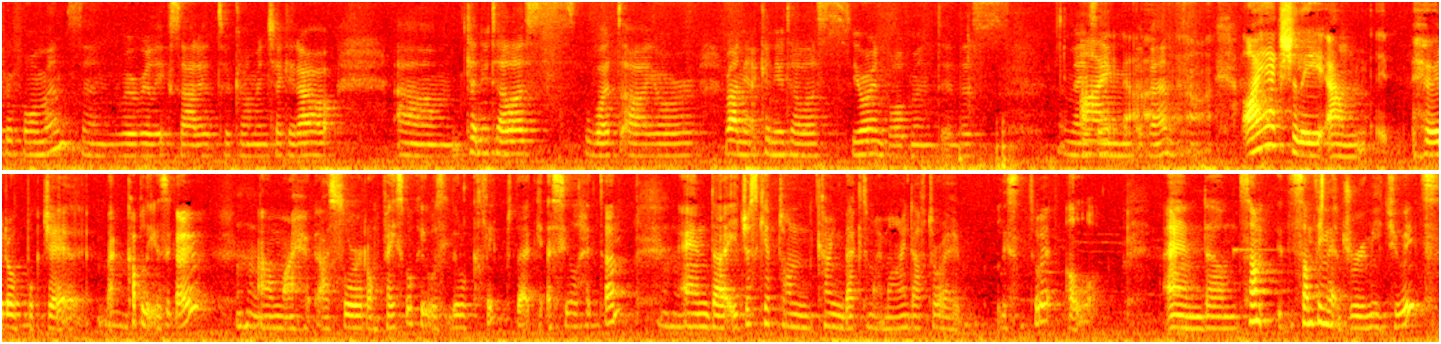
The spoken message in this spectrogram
performance, and we're really excited to come and check it out. Um, can you tell us what are your Rania? Can you tell us your involvement in this amazing I, uh, event? Uh, I actually um, heard of Bookjay a couple of years ago. Mm-hmm. Um, I, I, saw it on Facebook. It was a little clip that Asil had done, mm-hmm. and uh, it just kept on coming back to my mind after I listened to it a lot and um, some it's something that drew me to it.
